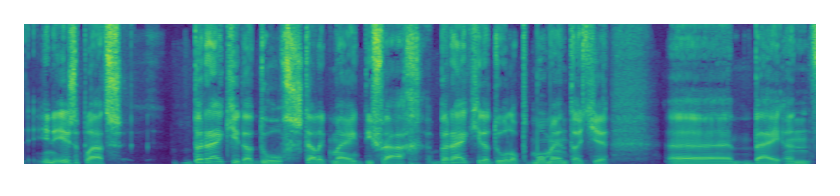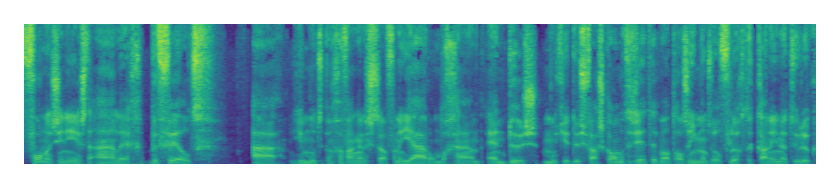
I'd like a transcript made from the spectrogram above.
in de eerste plaats, bereik je dat doel, stel ik mij die vraag. Bereik je dat doel op het moment dat je uh, bij een vonnis in eerste aanleg beveelt... A, je moet een gevangenisstraf van een jaar ondergaan... en dus moet je dus vast komen te zitten. Want als iemand wil vluchten, kan hij natuurlijk...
